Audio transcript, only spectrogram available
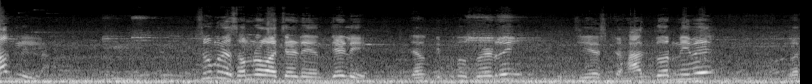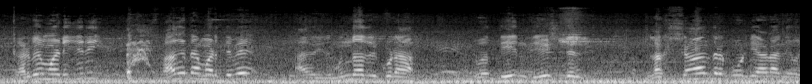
ಆಗಲಿಲ್ಲ. ಸುಮ್ಮನೆ ಸಂಭ್ರಮಾಚರಣೆ ಅಂತೇಳಿ ಜನ ತಿಪ್ಪು ಬೇಡ್ರಿ ಜಿ ಎಸ್ ಟಿ ಹಾಕಿದವ್ರು ನೀವೇ ಇವತ್ತು ಕಡಿಮೆ ಮಾಡಿದ್ದೀರಿ, ಸ್ವಾಗತ ಮಾಡ್ತೇವೆ. ಆದರೆ ಇದು ಮುಂದಾದರೂ ಕೂಡ ಇವತ್ತೇನು ದೇಶದಲ್ಲಿ ಲಕ್ಷಾಂತರ ಕೋಟಿ ಹಣ ನೀವು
